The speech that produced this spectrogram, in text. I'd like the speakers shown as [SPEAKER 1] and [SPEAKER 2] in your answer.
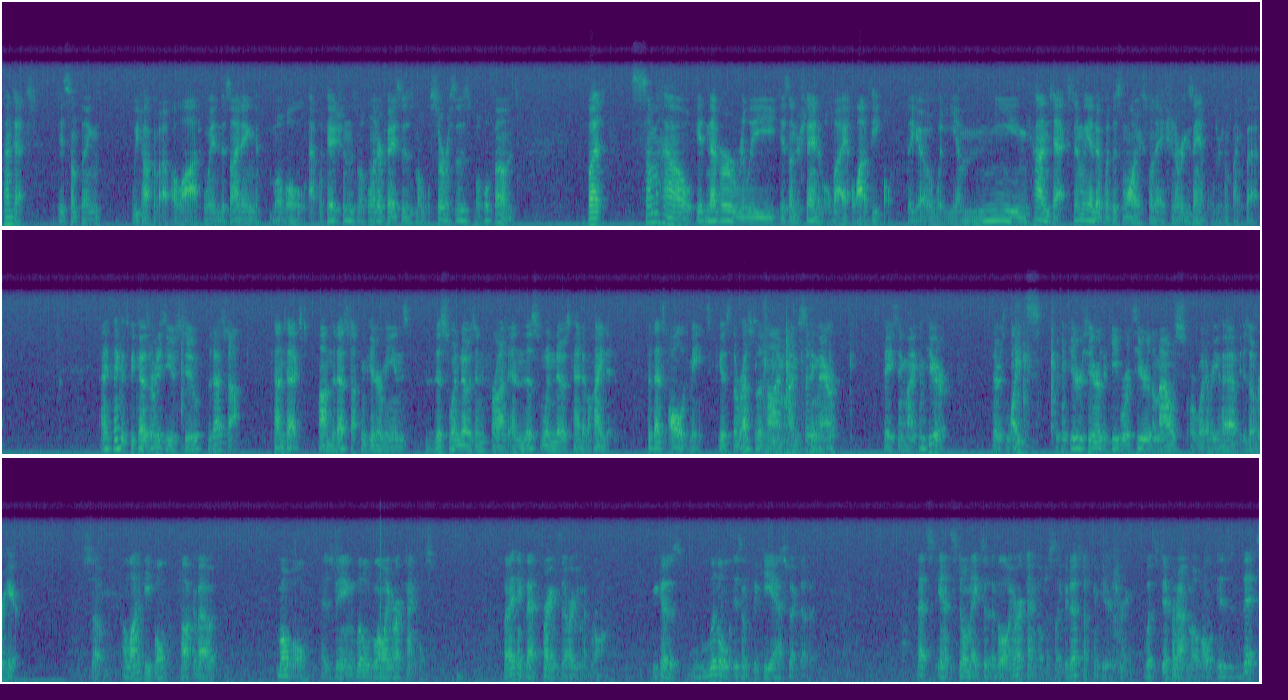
[SPEAKER 1] Context is something we talk about a lot when designing mobile applications, mobile interfaces, mobile services, mobile phones. But somehow it never really is understandable by a lot of people. They go, what do you mean context? And we end up with this long explanation or examples or something like that. And I think it's because everybody's used to the desktop. Context on the desktop computer means this window's in front and this window's kind of behind it. But that's all it means, because the rest of the time I'm sitting there facing my computer. There's lights, the computer's here, the keyboard's here, the mouse, or whatever you have, is over here. So, a lot of people talk about mobile as being little glowing rectangles. But I think that frames the argument wrong, because little isn't the key aspect of it. That's, and it still makes it a glowing rectangle, just like your desktop computer screen. What's different on mobile is this.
